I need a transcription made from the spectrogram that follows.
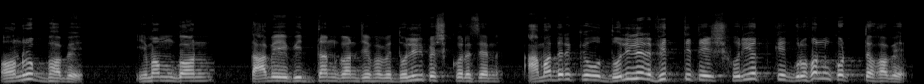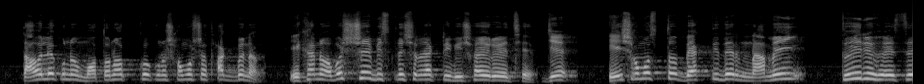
অনুরূপভাবে ইমামগণ, তাবে বিদ্যানগণ যেভাবে দলিল পেশ করেছেন, আমাদেরকেও দলিলের ভিত্তিতে শরীয়তকে গ্রহণ করতে হবে। তাহলে কোনো মতনক্য কোনো সমস্যা থাকবে না। এখানে অবশ্যই বিশ্লেষণের একটি বিষয় রয়েছে যে এই সমস্ত ব্যক্তিদের নামেই তৈরি হয়েছে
